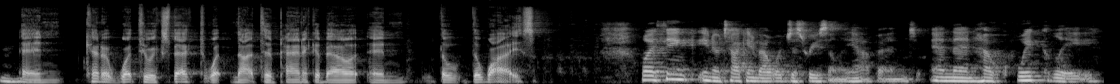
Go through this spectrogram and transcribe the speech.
Mm-hmm. And kind of what to expect, what not to panic about, and the the whys. Well, I think you know talking about what just recently happened, and then how quickly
